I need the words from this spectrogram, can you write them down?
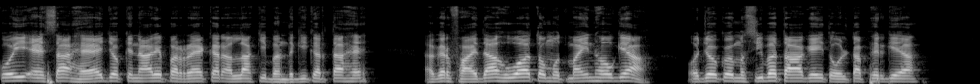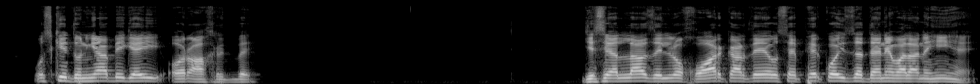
कोई ऐसा है जो किनारे पर रहकर अल्लाह की बंदगी करता है? अगर फ़ायदा हुआ तो मुतमिन हो गया, और जो कोई मुसीबत आ गई तो उल्टा फिर गया। उसकी दुनिया भी गई और आखिरत भी। जिसे अल्लाह ज़िल ख्वार कर दे, उसे फिर कोई इज़्ज़त देने वाला नहीं है।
